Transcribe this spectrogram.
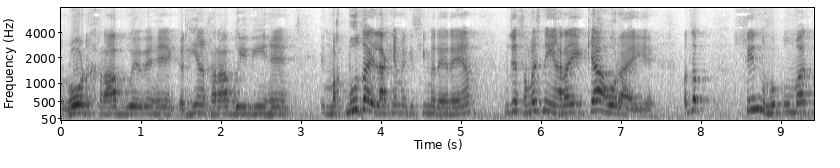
रोड ख़राब हुए हुए हैं गलियाँ ख़राब हुई हुई हैं। मकबूजा इलाके में किसी में रह रहे हैं हम। मुझे समझ नहीं आ रहा है क्या हो रहा है ये। मतलब सिंध हुकूमत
